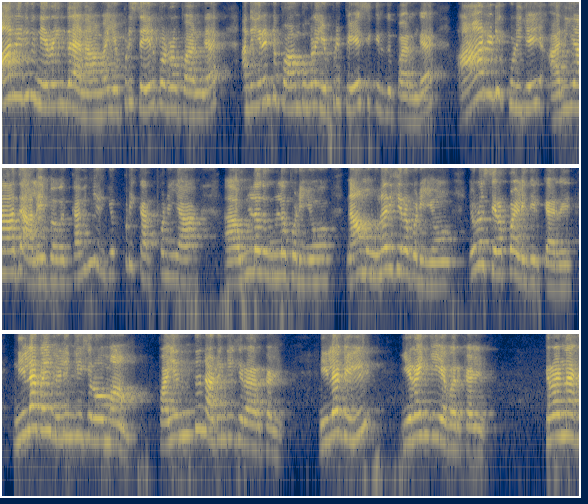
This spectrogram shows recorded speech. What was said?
ஆறறிவு நிறைந்த நாம எப்படி செயல்படுறோம் பாருங்க. அந்த இரண்டு பாம்புகளை எப்படி பேசிக்கிறது பாருங்க. ஆறடி குழியை அறியாத அலைபவர். கவிஞர் எப்படி கற்பனையா உள்ளது உள்ளபடியும் நாம உணர்கிறபடியும் எவ்வளவு சிறப்பா எழுதியிருக்காரு. நிலவை விழுங்குகிறோமாம் பயந்து நடுங்குகிறார்கள். நிலவில் இறங்கியவர்கள் கிரணக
